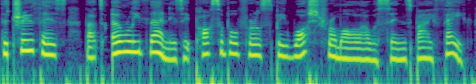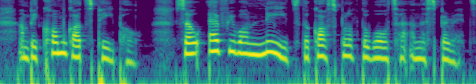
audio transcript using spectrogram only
The truth is that only then is it possible for us to be washed from all our sins by faith and become God's people. So everyone needs the gospel of the water and the Spirit.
